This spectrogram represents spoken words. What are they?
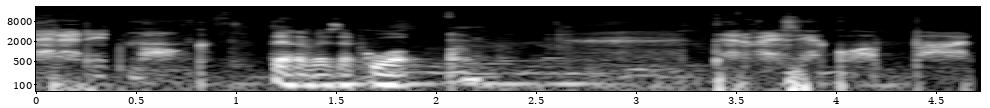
Meredith Monk. Terveisiä Kuoppaan. Terveisiä Kuoppaan.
